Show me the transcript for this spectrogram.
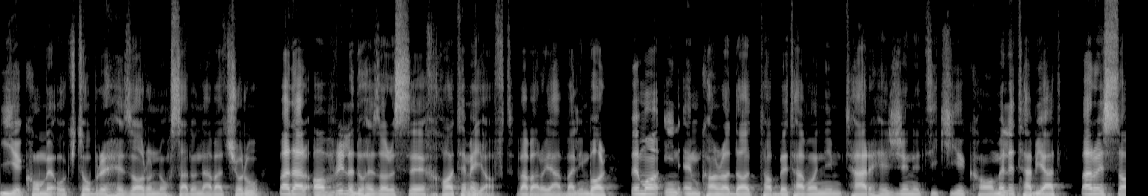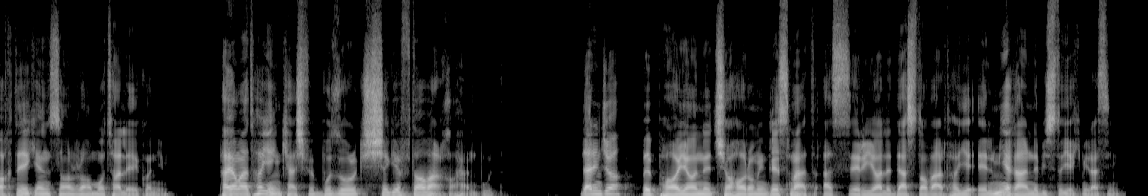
یکم اکتبر 1990 شروع و در آوریل 2003 خاتمه یافت و برای اولین بار به ما این امکان را داد تا بتوانیم طرح ژنتیکی کامل طبیعت برای ساخت یک انسان را مطالعه کنیم. پیامدهای این کشف بزرگ شگفتآور خواهند بود. در اینجا به پایان چهارمین قسمت از سریال دستاوردهای علمی قرن 21 می رسیم.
